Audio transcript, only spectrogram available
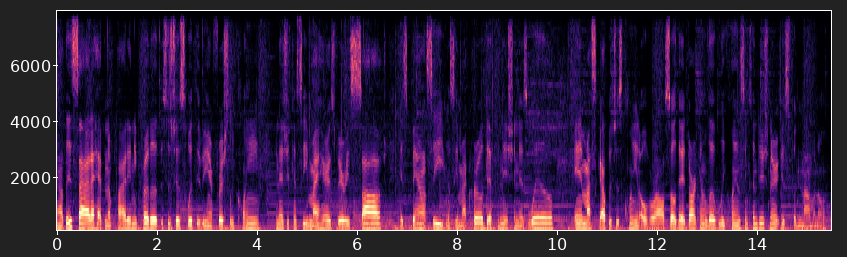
Now this side I haven't applied any product. This is just with it being freshly clean. And as you can see, my hair is very soft. It's bouncy. You can see my curl definition as well. And my scalp is just clean overall. So that Dark and Lovely cleansing conditioner is phenomenal.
